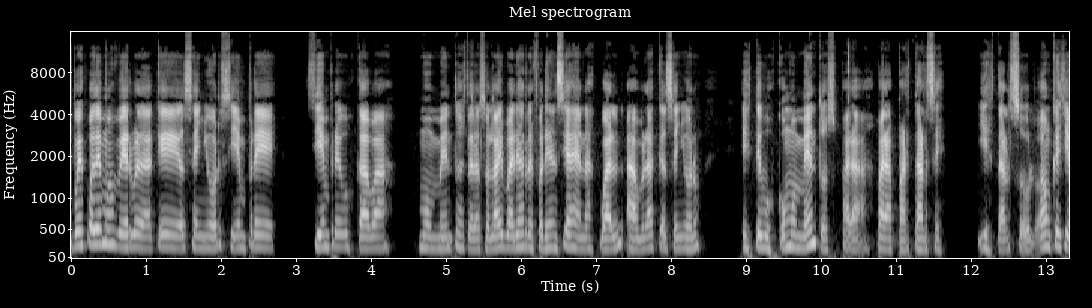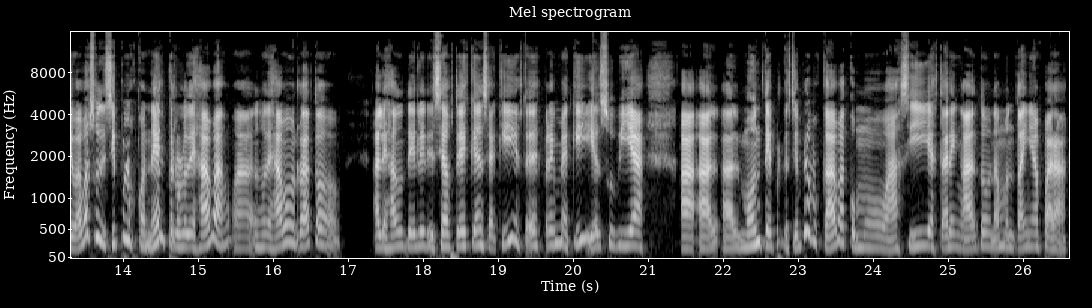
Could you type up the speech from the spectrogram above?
pues podemos ver, ¿verdad? Que el Señor siempre, siempre buscaba momentos de estar a solas. Hay varias referencias en las cuales habla que el Señor este, buscó momentos para, para apartarse y estar solo. Aunque llevaba a sus discípulos con él, pero lo dejaba, ah, lo dejaba un rato alejado de él y decía, ustedes quédense aquí, ustedes espérenme aquí. Y él subía al monte porque siempre buscaba como así estar en alto, una montaña para,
